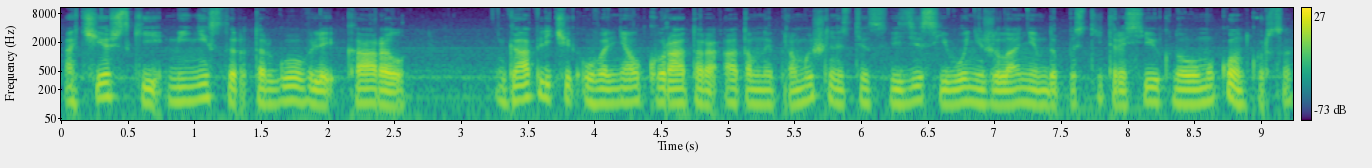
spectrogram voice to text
а чешский министр торговли Карл Гапличек увольнял куратора атомной промышленности в связи с его нежеланием допустить Россию к новому конкурсу.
